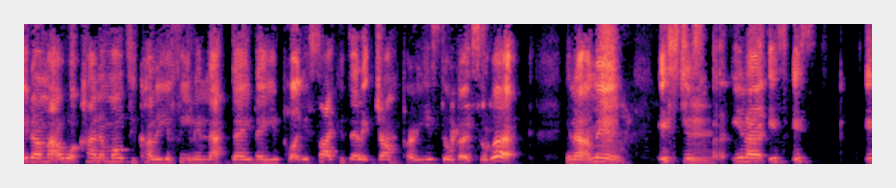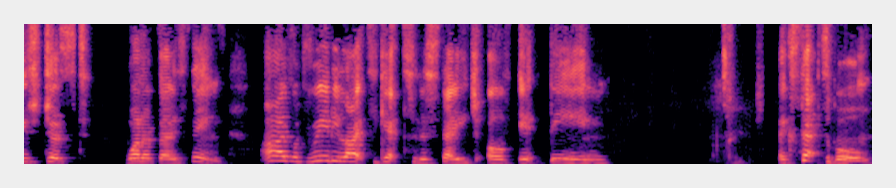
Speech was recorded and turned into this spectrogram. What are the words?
it don't matter what kind of multicolor you're feeling that day. That you put on your psychedelic jumper and you still go to work. You know what I mean? It's just Mm. you know, it's it's it's just one of those things. I would really like to get to the stage of it being acceptable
